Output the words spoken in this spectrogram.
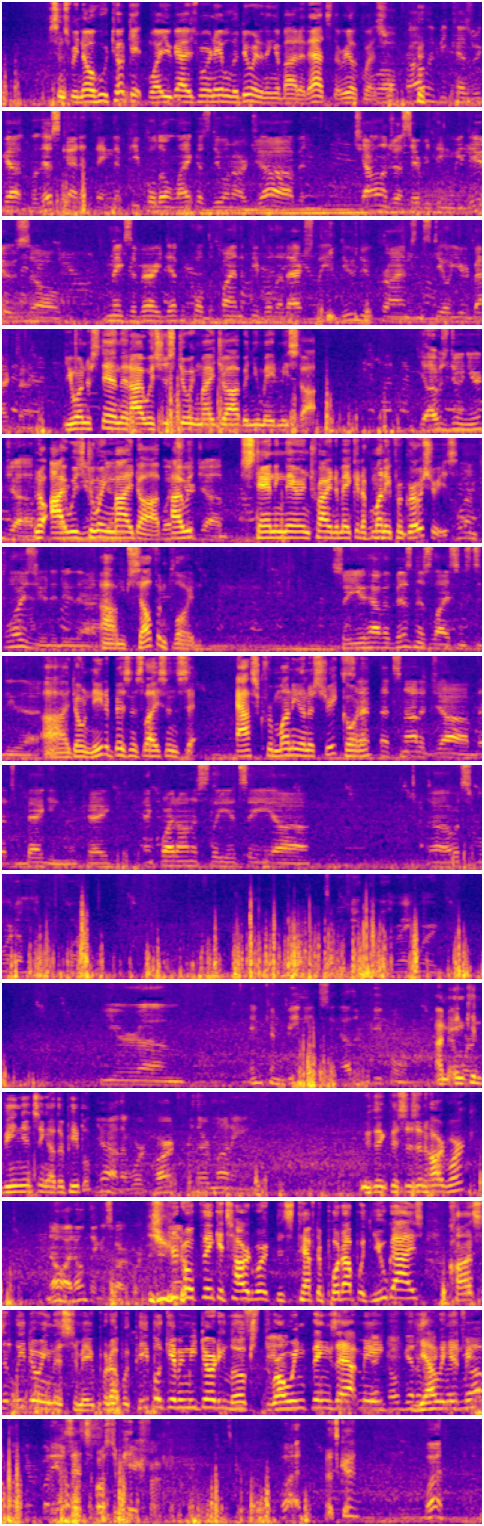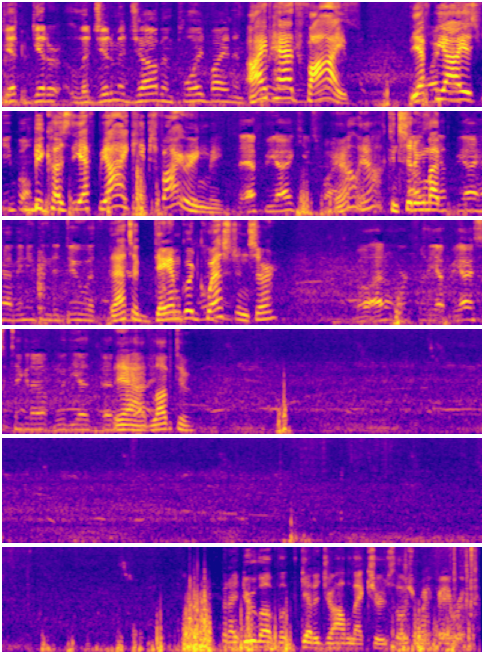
since we know who took it, why you guys weren't able to do anything about it? That's the real question. Well, probably because we got this kind of thing that people don't like us doing our job and challenge us everything we do. So it makes it very difficult to find the people that actually do do crimes and steal your backpack. you understand that I was just doing my job and you made me stop. Yeah, I was doing your job. No, I was were doing my job. What's I your was job? standing there and trying to make enough money for groceries. What employs you to do that? I'm self-employed. So you have a business license to do that. Uh, I don't need a business license to ask for money on a street corner. Seth, that's not a job. That's begging. Okay. And quite honestly, it's a uh, uh, what's the word I'm looking for? I can't think of the right word. You're um, inconveniencing other people. I'm that work- inconveniencing other people. yeah, that work hard for their money. You think this isn't hard work? No, I don't think it's hard work. You don't think it's hard work to have to put up with you guys constantly doing this to me, put up with people giving me dirty looks, Stand- throwing things at me, Then go get a yelling at me? job like everybody else. Is that supposed to be fucking? What? That's good. What? Get get a legitimate job employed by an employer. I've had five. The FBI is because the FBI keeps firing me. The FBI keeps firing. Yeah, yeah. Considering How my the FBI have anything to do with? that's a damn good employment? question, sir. Well, I don't work for the FBI, so take it up with the FBI. Yeah, I'd love to. But I do love the get a job lectures. Those are my favorite.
